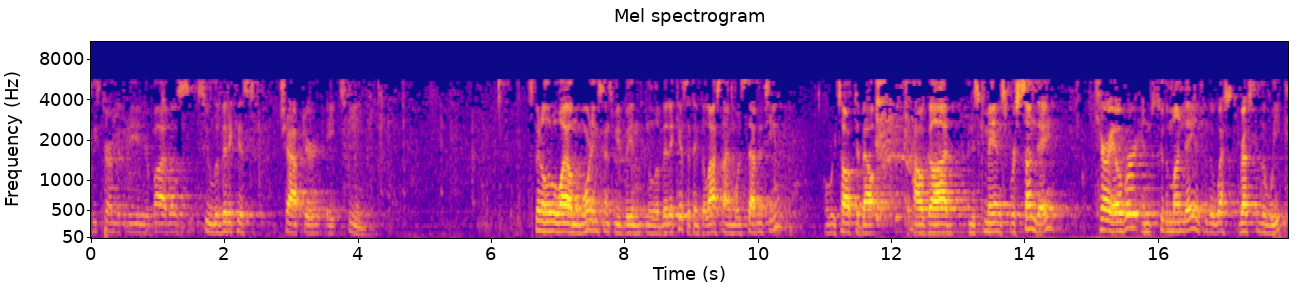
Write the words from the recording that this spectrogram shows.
Please turn with me in your Bibles to Leviticus chapter 18. It's been a little while in the morning since we've been in Leviticus. I think the last time was 17, where we talked about how God and His commands for Sunday carry over into the Monday and through the rest of the week.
